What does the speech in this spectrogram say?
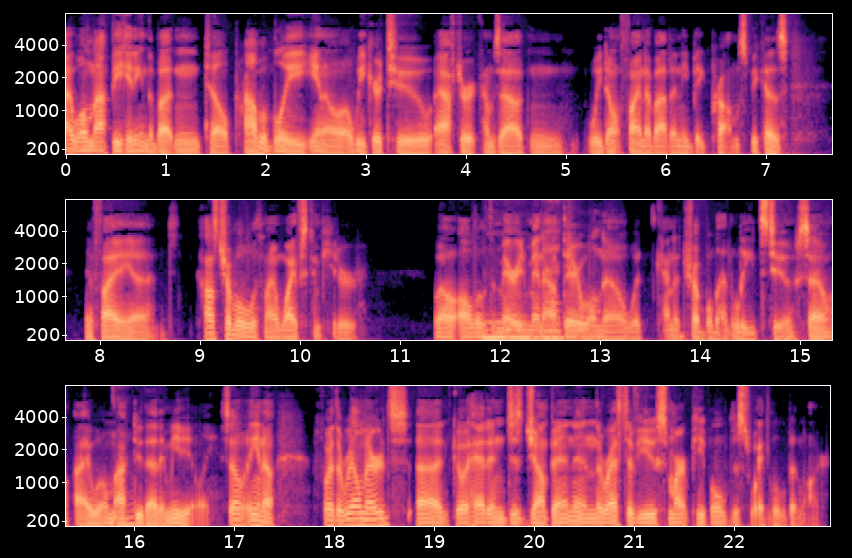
I will not be hitting the button till probably you know a week or two after it comes out, and we don't find about any big problems. Because if I uh, cause trouble with my wife's computer, well, all of the married men out there will know what kind of trouble that leads to. So I will not mm-hmm. do that immediately. So you know for the real nerds, uh, go ahead and just jump in, and the rest of you smart people, just wait a little bit longer.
